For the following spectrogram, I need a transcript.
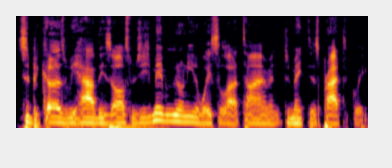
It's because we have these awesome CG. Maybe we don't need to waste a lot of time and to make this practically.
